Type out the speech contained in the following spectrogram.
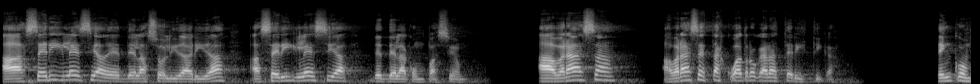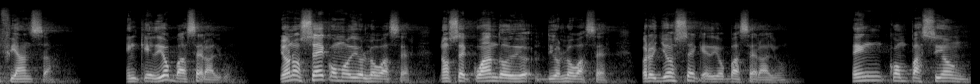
a hacer iglesia desde la solidaridad, a hacer iglesia desde la compasión. Abraza, abraza estas cuatro características. Ten confianza en que Dios va a hacer algo. Yo no sé cómo Dios lo va a hacer, no sé cuándo Dios, Dios lo va a hacer, pero yo sé que Dios va a hacer algo. Ten compasión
